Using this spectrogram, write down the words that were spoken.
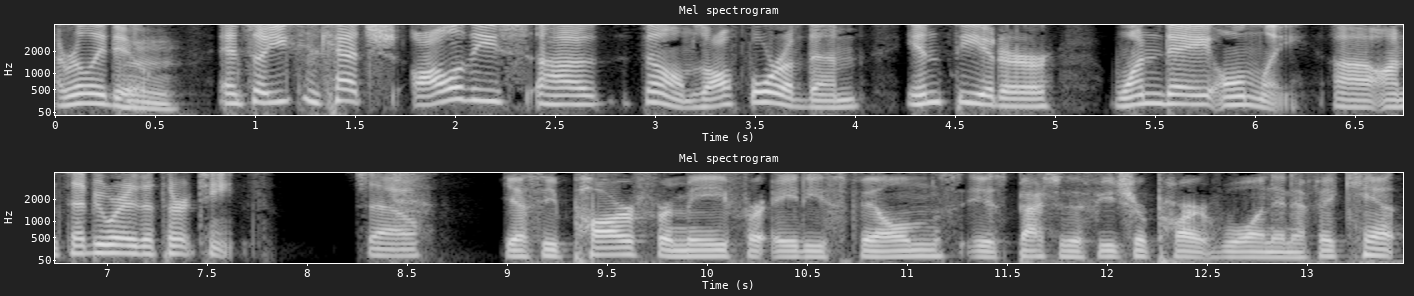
I really do. Hmm. And so you can catch all of these uh, films, all four of them, in theater one day only uh, on February the 13th. So Yeah, see, par for me for '80s films is Back to the Future Part One, and if it can't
